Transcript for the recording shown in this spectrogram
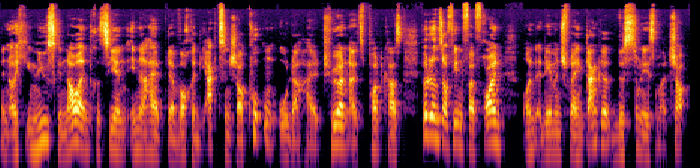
wenn euch News genauer interessieren, innerhalb der Woche die Aktienschau gucken oder halt hören als Podcast. Würde uns auf jeden Fall freuen und dementsprechend danke, bis zum nächsten Mal. Ciao.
